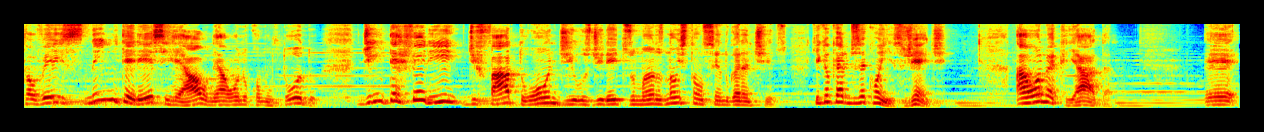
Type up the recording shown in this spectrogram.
talvez nem interesse real, né, a ONU como um todo, de interferir de fato onde os direitos humanos não estão sendo garantidos. O que, que eu quero dizer com isso, gente? A ONU é criada é,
